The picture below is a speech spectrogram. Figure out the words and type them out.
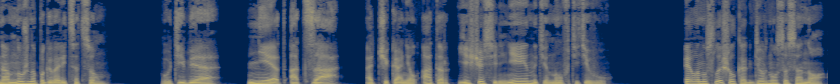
«Нам нужно поговорить с отцом». «У тебя нет отца!» — отчеканил Атор, еще сильнее натянув тетиву. Эван услышал, как дернулся Сано.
